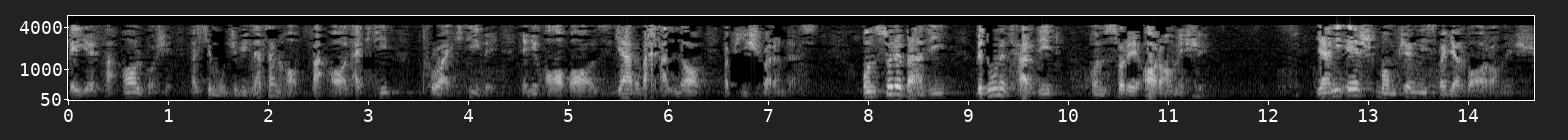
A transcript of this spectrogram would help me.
غیر فعال باشه. بلکه موجودی نه تنها فعال اکتیو پرواکتیوه. یعنی آغازگر و خلاق و پیشبرنده است. عنصر بعدی بدون تردید عنصر آرامشه. یعنی عشق ممکن نیست مگر با آرامش.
